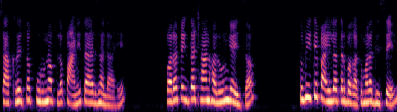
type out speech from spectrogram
साखरेचं पूर्ण आपलं पाणी तयार झालं आहे. परत एकदा छान हलवून घ्यायचं. तुम्ही इथे पाहिलं तर बघा तुम्हाला दिसेल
